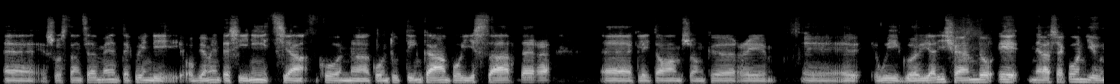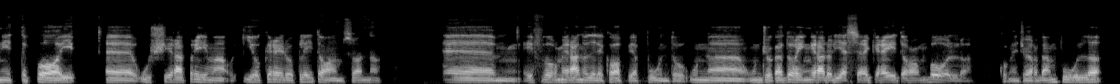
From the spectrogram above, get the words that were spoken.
eh, sostanzialmente, quindi ovviamente si inizia con, con tutti in campo, gli starter, eh, Clay Thompson, Curry, eh, Wigo e via dicendo, e nella second unit poi eh, uscirà prima, io credo, Clay Thompson, ehm, e formeranno delle coppie appunto, un, un, giocatore in grado di essere creator on ball come Jordan Poole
